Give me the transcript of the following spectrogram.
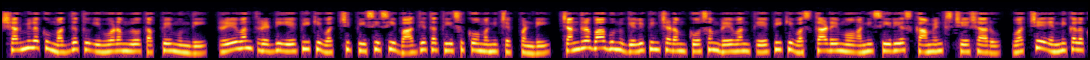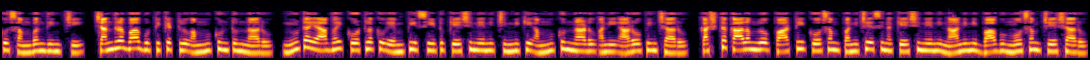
షర్మిలకు మద్దతు ఇవ్వడంలో తప్పేముంది? రేవంత్ రెడ్డి ఏపీకి వచ్చి పీసీసీ బాధ్యత తీసుకోమని చెప్పండి. చంద్రబాబును గెలిపించడం కోసం రేవంత్ ఏపీకి వస్తాడేమో అని సీరియస్ కామెంట్స్ చేశారు. వచ్చే ఎన్నికలకు సంబంధించి చంద్రబాబు టికెట్లు అమ్ముకుంటున్నారు. నూట యాభై కోట్లకు ఎంపీ సీటు కేశినేని చిన్నికి అమ్ముకున్నాడు అని ఆరోపించారు. కష్టకాలంలో పార్టీ కోసం పనిచేసిన కేశినేని నానిని బాబు మోసం చేశారు.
